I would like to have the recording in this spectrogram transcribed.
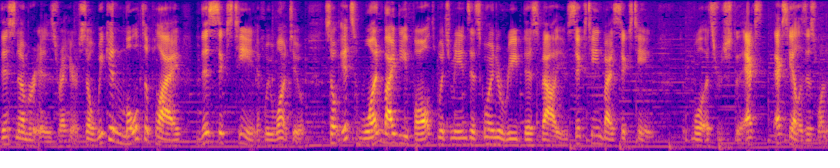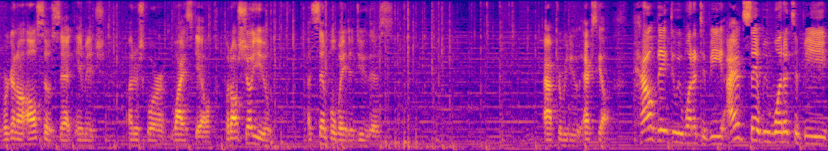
this number is right here. So we can multiply this 16 if we want to. So it's 1 by default, which means it's going to read this value, 16 by 16. Well, it's the x, x scale is this one. We're going to also set image underscore y scale, but I'll show you a simple way to do this after we do X scale. How big do we want it to be? I would say we want it to be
